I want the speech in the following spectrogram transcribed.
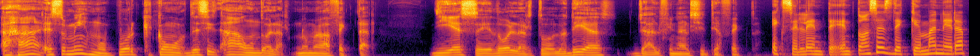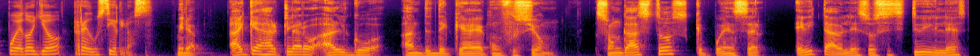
Ajá, eso mismo, porque como decís, ah, un dólar no me va a afectar. Y ese dólar todos los días ya al final sí te afecta. Excelente. Entonces, ¿de qué manera puedo yo reducirlos? Mira, hay que dejar claro algo antes de que haya confusión. Son gastos que pueden ser evitables o sustituibles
